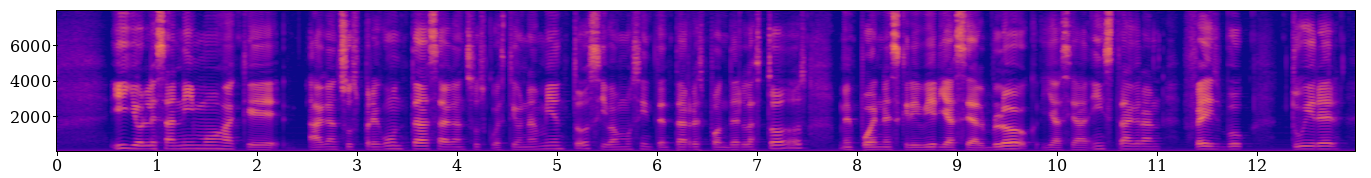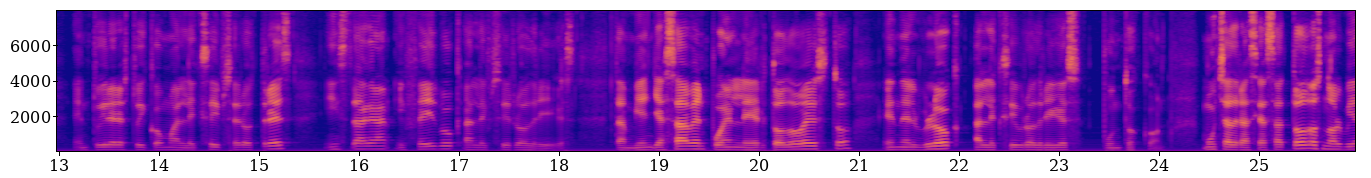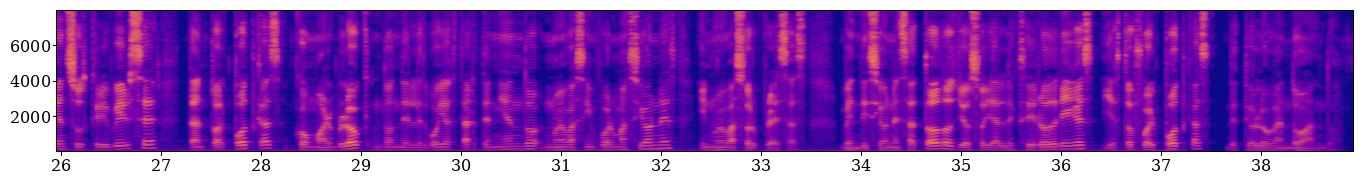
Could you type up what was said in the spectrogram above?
Y yo les animo a que hagan sus preguntas, hagan sus cuestionamientos y vamos a intentar responderlas todos. Me pueden escribir ya sea al blog, ya sea Instagram, Facebook, Twitter. En Twitter estoy como Alexei03, Instagram y Facebook Alexei Rodríguez. También ya saben, pueden leer todo esto en el blog alexibrodríguez.com. Muchas gracias a todos. No olviden suscribirse tanto al podcast como al blog donde les voy a estar teniendo nuevas informaciones y nuevas sorpresas. Bendiciones a todos. Yo soy Alexi Rodríguez y esto fue el podcast de Teologando Ando.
